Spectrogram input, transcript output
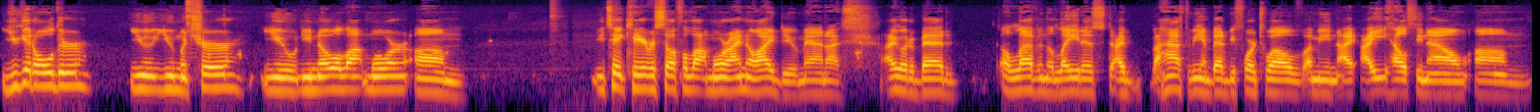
you get older, you, you mature, you, you know a lot more. Um, you take care of yourself a lot more. I know I do, man. I, I go to bed 11 the latest I, I have to be in bed before 12 i mean i, I eat healthy now um,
